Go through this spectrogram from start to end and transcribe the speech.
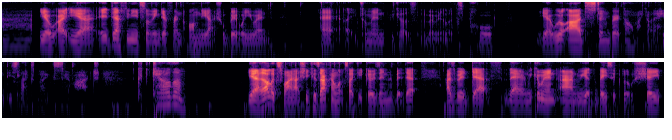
Uh, yeah, I, yeah, it definitely needs something different on the actual bit where you went, uh, like come in because at the moment it looks poor. Yeah, we'll add stone brick. Oh my god, I hate these lag spikes so much. Could kill them. Yeah, that looks fine actually, because that kind of looks like it goes in a bit depth. Adds a bit of depth. Then we come in and we get the basic little shape.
